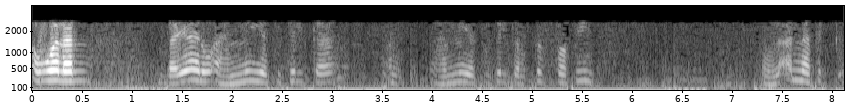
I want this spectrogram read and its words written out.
اولا بيان أهمية تلك أهمية تلك القصة لأن, تك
